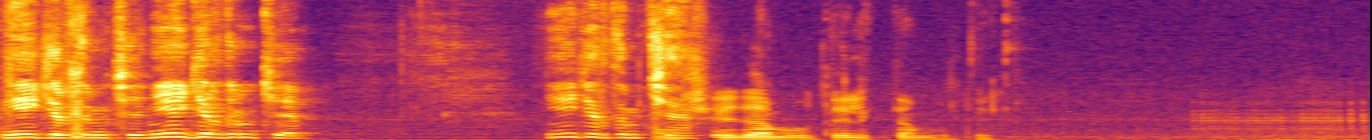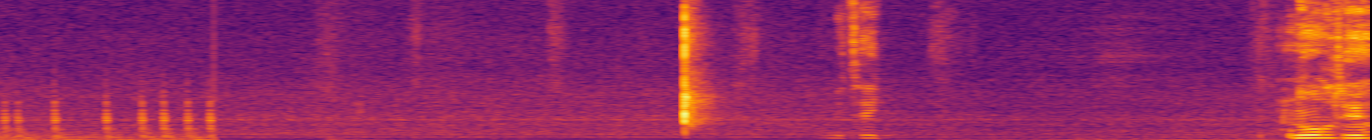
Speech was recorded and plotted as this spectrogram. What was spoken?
Niye girdim ki? Niye girdim ki? Niye girdim ki? Tam şeyden bul, delikten bul delik. Bir tek... Ne oluyor?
